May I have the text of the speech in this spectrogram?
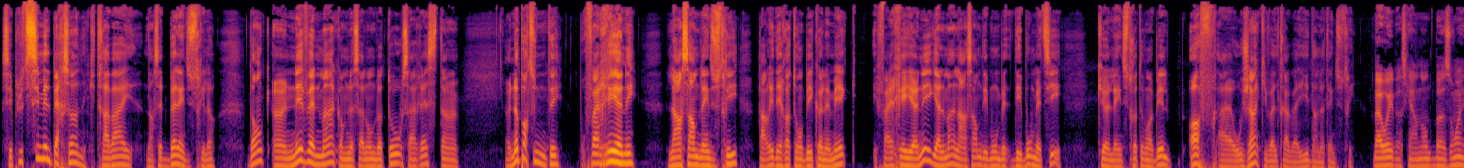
C'est plus de 6000 personnes qui travaillent dans cette belle industrie-là. Donc, un événement comme le Salon de l'Auto, ça reste un- une opportunité pour faire rayonner l'ensemble de l'industrie, parler des retombées économiques et faire rayonner également l'ensemble des, beaux- métiers que l'industrie automobile offre aux gens qui veulent travailler dans notre industrie. Ben oui, parce qu'ils en ont besoin.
